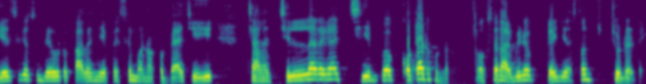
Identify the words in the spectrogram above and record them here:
జేసుక్రీస్తు దేవుడు కాదని చెప్పేసి మన ఒక బ్యాచ్ చాలా చిల్లరగా చీప్గా కొట్లాడుకున్నారు. ఒకసారి ఆ వీడియో ప్లే చేస్తాం చూడండి.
